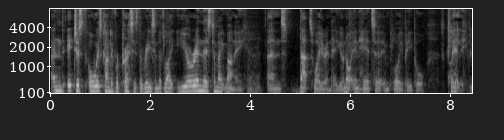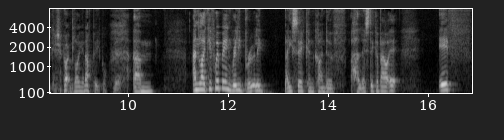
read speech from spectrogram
and it just always kind of represses the reason of like you're in this to make money and that's why you're in here. You're not in here to employ people clearly because you're not employing enough people. Um, and like if we're being really brutally basic and kind of holistic about it if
